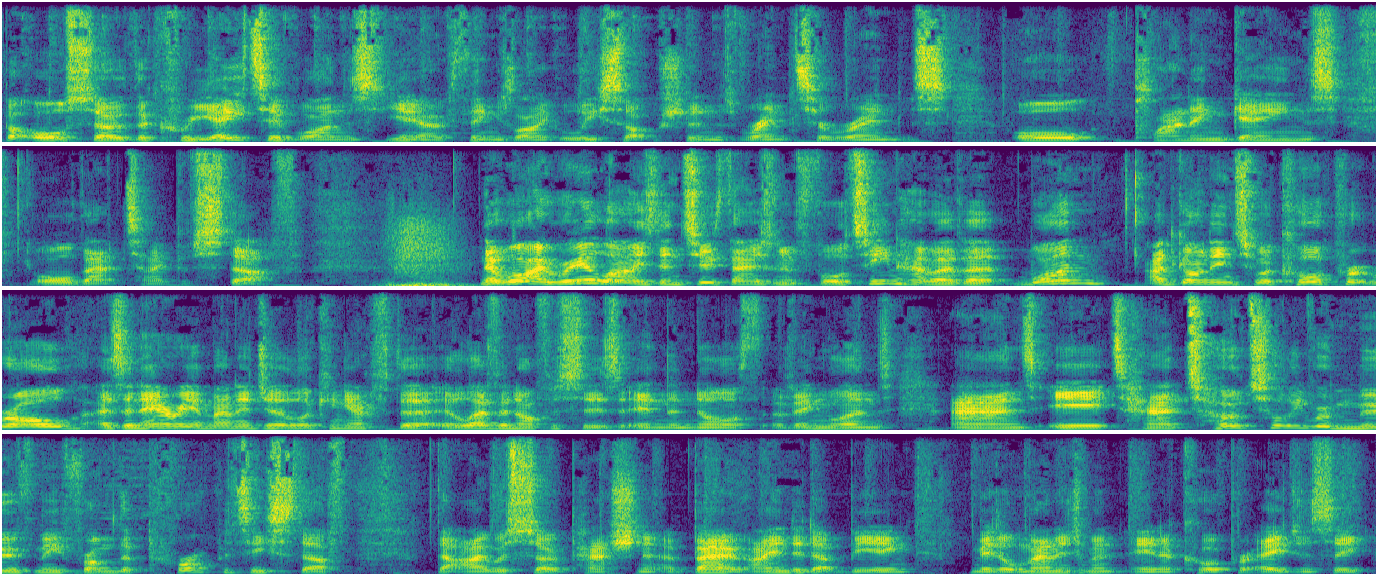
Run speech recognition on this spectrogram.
but also the creative ones, you know, things like lease options, rent to rents, all planning gains, all that type of stuff. Now, what I realized in 2014, however, one, I'd gone into a corporate role as an area manager looking after 11 offices in the north of England, and it had totally removed me from the property stuff that I was so passionate about. I ended up being middle management in a corporate agency,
